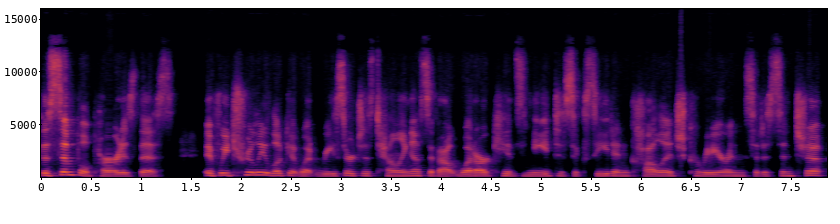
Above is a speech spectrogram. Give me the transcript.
The simple part is this if we truly look at what research is telling us about what our kids need to succeed in college, career, and citizenship,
